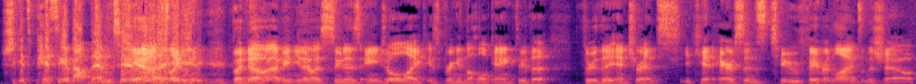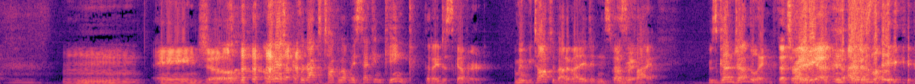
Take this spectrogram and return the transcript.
she gets pissy about them too. yeah, it's like, but no, I mean, you know, as soon as Angel like is bringing the whole gang through the through the entrance, you get Harrison's two favorite lines in the show. Mmm, Angel. oh my gosh, I forgot to talk about my second kink that I discovered. I mean, we talked about it, but I didn't specify. It was Gunn juggling. That's right, Like, yeah. I was like,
